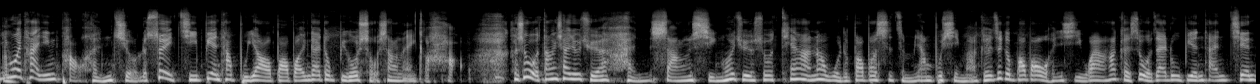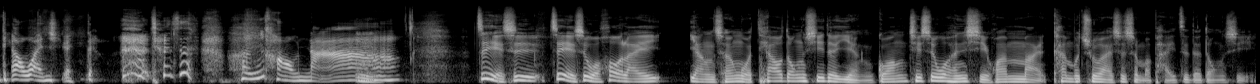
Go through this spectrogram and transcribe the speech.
因为他已经跑很久了，所以即便他不要包包，应该都比我手上那个好。可是我当下就觉得很伤心，会觉得说：“天啊，那我的包包是怎么样不行吗？”可是这个包包我很喜欢，它可是我在路边摊千挑万选的。就是很好拿啊，这也是这也是我后来养成我挑东西的眼光。其实我很喜欢买看不出来是什么牌子的东西，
